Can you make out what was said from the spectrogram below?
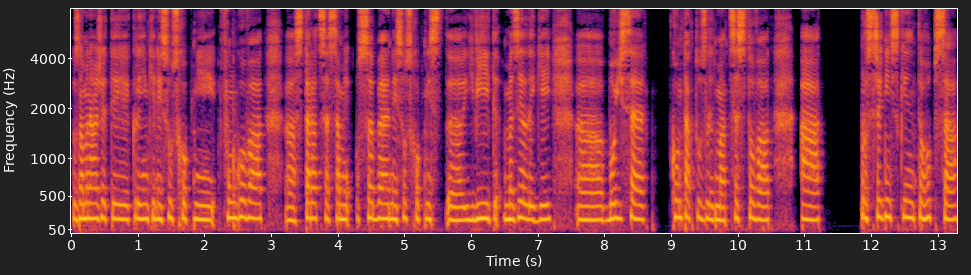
To znamená, že ty klienti nejsou schopni fungovat, eh, starat se sami o sebe, nejsou schopni eh, jít mezi lidi, eh, bojí se kontaktu s lidma, cestovat a prostřednictvím toho psa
